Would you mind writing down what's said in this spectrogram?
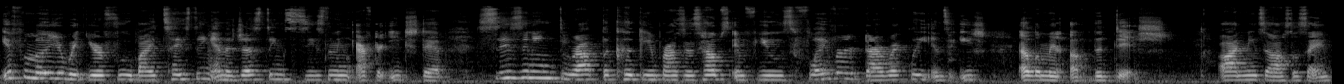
Get familiar with your food by tasting and adjusting seasoning after each step. Seasoning throughout the cooking process helps infuse flavor directly into each element of the dish. Oh, I need to also say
